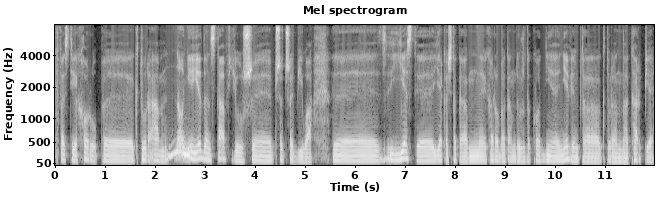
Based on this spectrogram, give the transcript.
kwestię chorób, która no nie jeden staw już przetrzebiła. Jest jakaś taka choroba tam już dokładnie, nie wiem, ta, która na karpie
